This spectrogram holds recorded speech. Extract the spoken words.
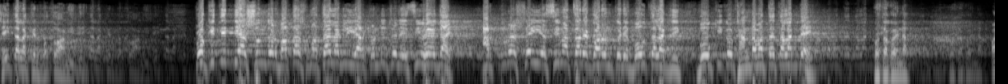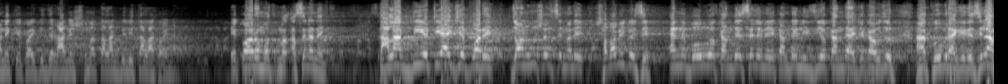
সেই তালাকের ফতোয়া আমি দেই। প্রকৃতির দিয়া সুন্দর বাতাস মাথায় লাগলে এয়ার কন্ডিশন এসি হয়ে যায়। আর তোরা সেই এসি মাথারে গরম করে বউ তালাক দিক বউ কি কেউ ঠান্ডা মাথায় তালাক দেয়? কথা কয় না। অনেকে কয় কি যে রাগের সময় তালাক দিলি, তালাক হয় না। এ কর আছে না নাই? তালাক দিয়ে টিয়াইছে পরে জন হুশ হয়েছে মানে স্বাভাবিক হয়েছে এনে বউও কান্দে, ছেলে মেয়ে কান্দে, নিজেও কান্দে। আইসে কা, হুজুর খুব রাগে গেছিলাম,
